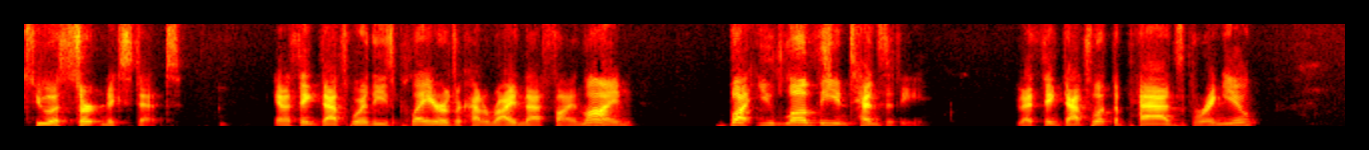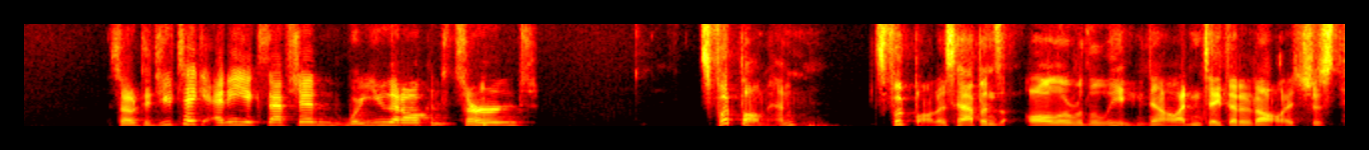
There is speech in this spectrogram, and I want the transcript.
to a certain extent. And I think that's where these players are kind of riding that fine line. But you love the intensity. And I think that's what the pads bring you. So did you take any exception? Were you at all concerned? It's football, man. It's football. This happens all over the league. No, I didn't take that at all. It's just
